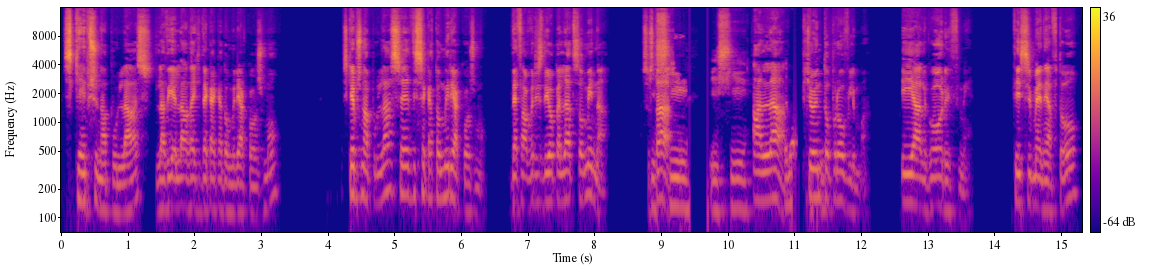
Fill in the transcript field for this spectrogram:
σκέψου να πουλάς, δηλαδή η Ελλάδα έχει 10 εκατομμύρια κόσμο, σκέψου να πουλάς σε δισεκατομμύρια κόσμο δεν θα βρεις δύο πελάτες το μήνα. Σωστά. Ισχύει. Ισχύει. Αλλά ποιο είναι το πρόβλημα; Οι αλγόριθμοι. Τι σημαίνει αυτό;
